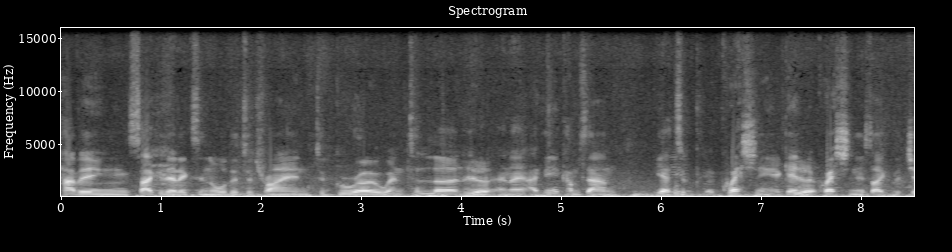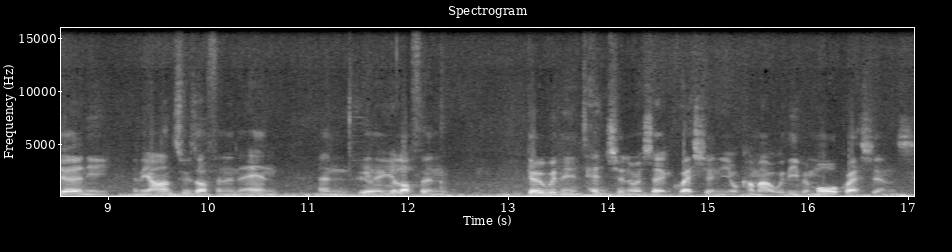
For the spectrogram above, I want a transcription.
having psychedelics in order to try and to grow and to learn. And, Yeah. and I, I think it comes down, yeah, to questioning. Again, Yeah. the question is like the journey, and the answer is often an end. And you Yeah. know, you'll often go with an intention or a certain question, and you'll come out with even more questions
